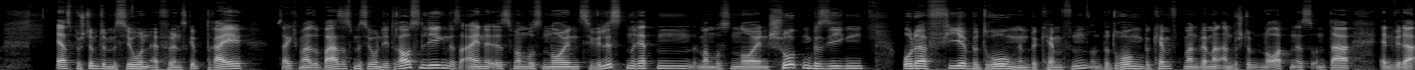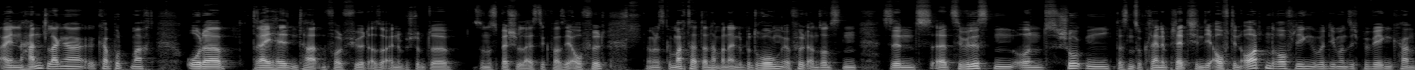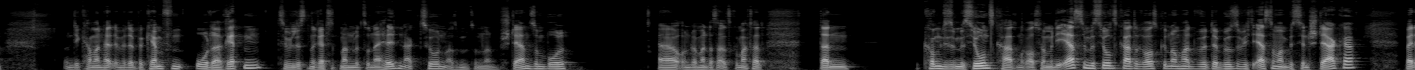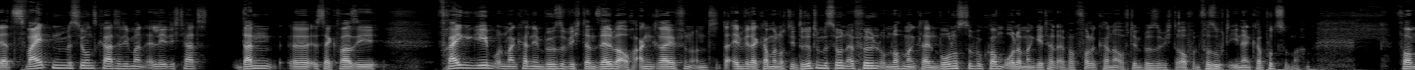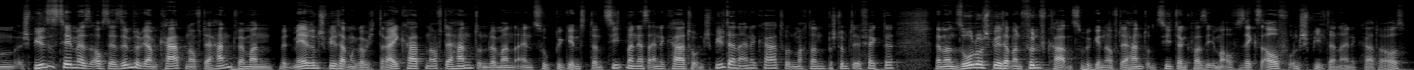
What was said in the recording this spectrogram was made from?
erst bestimmte Missionen erfüllen. Es gibt drei sag ich mal, so Basismissionen, die draußen liegen. Das eine ist, man muss neun Zivilisten retten, man muss neun Schurken besiegen oder vier Bedrohungen bekämpfen. Und Bedrohungen bekämpft man, wenn man an bestimmten Orten ist und da entweder einen Handlanger kaputt macht oder drei Heldentaten vollführt, also eine bestimmte, so eine Special-Leiste quasi auffüllt. Wenn man das gemacht hat, dann hat man eine Bedrohung erfüllt. Ansonsten sind äh, Zivilisten und Schurken, das sind so kleine Plättchen, die auf den Orten drauf liegen, über die man sich bewegen kann. Und die kann man halt entweder bekämpfen oder retten. Zivilisten rettet man mit so einer Heldenaktion, also mit so einem Sternsymbol. Äh, und wenn man das alles gemacht hat, dann kommen diese Missionskarten raus. Wenn man die erste Missionskarte rausgenommen hat, wird der Bösewicht erst nochmal ein bisschen stärker. Bei der zweiten Missionskarte, die man erledigt hat, dann äh, ist er quasi freigegeben und man kann den Bösewicht dann selber auch angreifen und da, entweder kann man noch die dritte Mission erfüllen, um nochmal einen kleinen Bonus zu bekommen, oder man geht halt einfach volle Kanne auf den Bösewicht drauf und versucht ihn dann kaputt zu machen. Vom Spielsystem her ist es auch sehr simpel. Wir haben Karten auf der Hand. Wenn man mit mehreren spielt, hat man, glaube ich, drei Karten auf der Hand. Und wenn man einen Zug beginnt, dann zieht man erst eine Karte und spielt dann eine Karte und macht dann bestimmte Effekte. Wenn man Solo spielt, hat man fünf Karten zu Beginn auf der Hand und zieht dann quasi immer auf sechs auf und spielt dann eine Karte aus.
